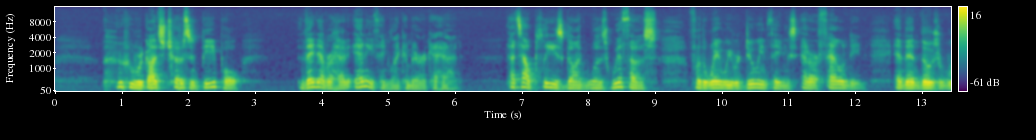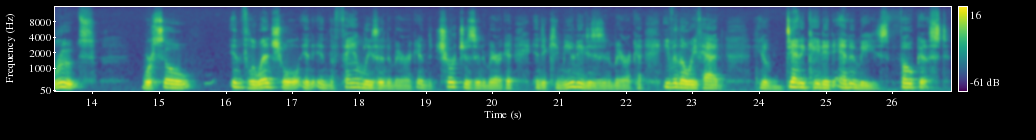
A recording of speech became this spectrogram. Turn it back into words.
who, were God's chosen people, they never had anything like America had. That's how pleased God was with us for the way we were doing things at our founding. And then those roots were so influential in, in the families in America, in the churches in America, in the communities in America, even though we've had, you know, dedicated enemies focused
